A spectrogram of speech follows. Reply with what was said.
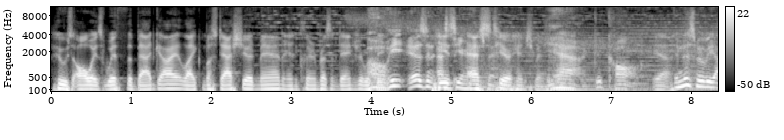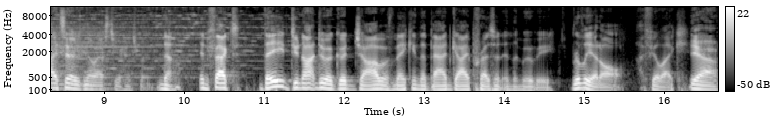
who's always with the bad guy, like mustachioed man in Clear and Present Danger. Would Oh, be, he is an he's S-tier henchman. S tier henchman. Yeah, good call. Yeah. In this movie, I'd say there's no S tier henchman. No. In fact, they do not do a good job of making the bad guy present in the movie, really at all. I feel like Yeah.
